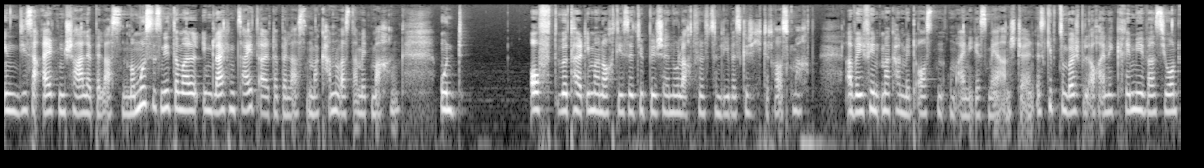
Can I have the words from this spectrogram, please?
in dieser alten Schale belassen. Man muss es nicht einmal im gleichen Zeitalter belassen. Man kann was damit machen. Und oft wird halt immer noch diese typische 0815 Liebesgeschichte draus gemacht. Aber ich finde, man kann mit Austen um einiges mehr anstellen. Es gibt zum Beispiel auch eine Krimi-Version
